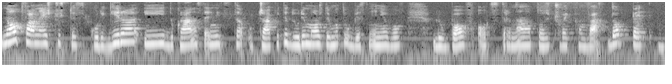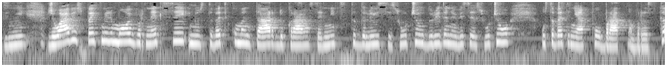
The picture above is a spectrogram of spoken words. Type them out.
но това нещо ще се коригира и до края на седмицата очаквайте, дори може да имате обяснение в любов от страна на този човек към вас. До 5 дни. Желая ви успех, мили мои, върнете се и ми оставете коментар до края на седмицата, дали ви се е случило, дори да не ви се е случило, оставете някаква обратна връзка.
